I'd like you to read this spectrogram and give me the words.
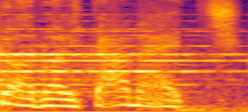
Double damage.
